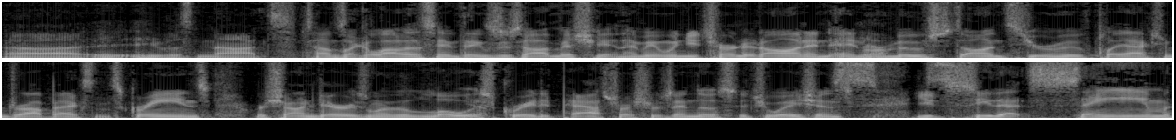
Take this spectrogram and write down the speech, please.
Uh, he was not. Sounds like a lot of the same things we saw at Michigan. I mean, when you turn it on and, and yeah. remove stunts, you remove play action dropbacks and screens. Rashan Gary is one of the lowest yeah. graded pass rushers in those situations. You'd see that same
